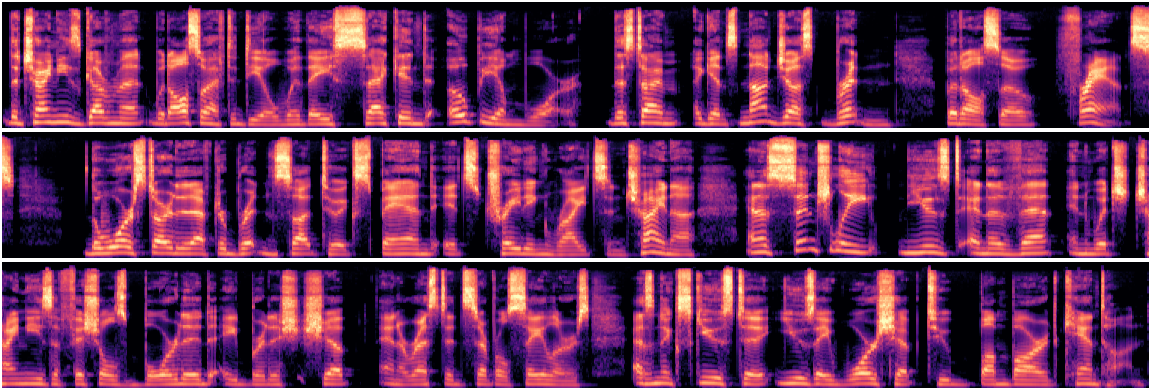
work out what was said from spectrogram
the Chinese government would also have to deal with a second opium war, this time against not just Britain, but also France. The war started after Britain sought to expand its trading rights in China and essentially used an event in which Chinese officials boarded a British ship and arrested several sailors as an excuse to use a warship to bombard Canton.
